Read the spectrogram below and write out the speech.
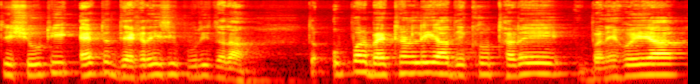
ਤੇ ਛੋਟੀ ਇੱਟ ਦਿਖ ਰਹੀ ਸੀ ਪੂਰੀ ਤਰ੍ਹਾਂ। ਤਾਂ ਉੱਪਰ ਬੈਠਣ ਲਈ ਆ ਦੇਖੋ, ਥੜੇ ਬਣੇ ਹੋਏ ਆ।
